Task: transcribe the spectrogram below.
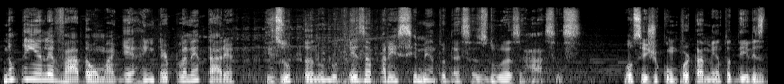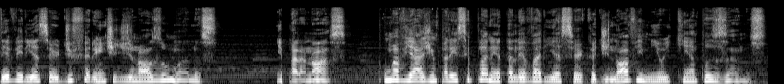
não tenha levado a uma guerra interplanetária, resultando no desaparecimento dessas duas raças. Ou seja, o comportamento deles deveria ser diferente de nós humanos. E para nós, uma viagem para esse planeta levaria cerca de 9.500 anos.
